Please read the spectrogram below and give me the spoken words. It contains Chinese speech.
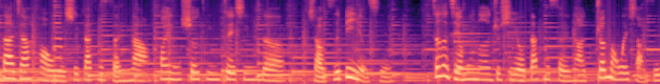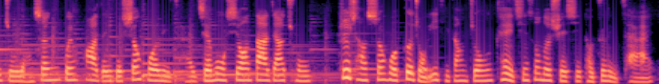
大家好，我是 Dr. Selina，欢迎收听最新的小资变有钱。这个节目呢，就是由 Dr. Selina 专门为小资族量身规划的一个生活理财节目，希望大家从日常生活各种议题当中，可以轻松的学习投资理财。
